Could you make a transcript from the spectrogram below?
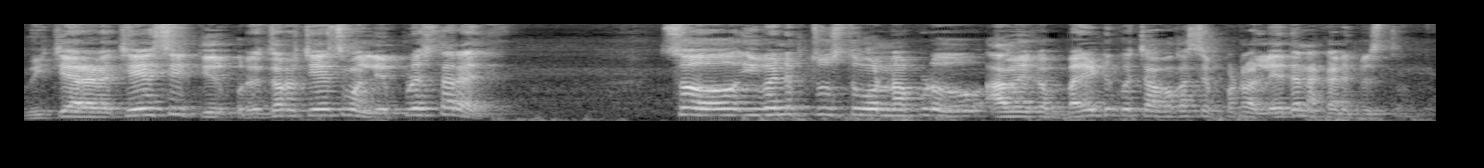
విచారణ చేసి తీర్పు రిజర్వ్ చేసి మళ్ళీ ఎప్పుడు ఇస్తారు అది? సో ఇవన్నీ చూస్తూ ఉన్నప్పుడు ఆమె బయటకు వచ్చే అవకాశం ఇప్పటం లేదని నాకు అనిపిస్తుంది.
